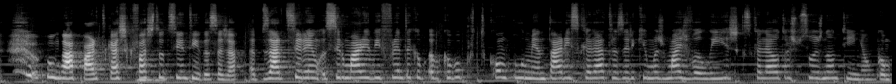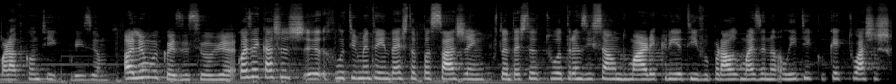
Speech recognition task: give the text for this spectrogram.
um à parte que acho que faz todo sentido. Ou seja, apesar de ser, ser uma área diferente, acabou por te complementar e se calhar trazer aqui umas mais-valias que se calhar outras pessoas não tinham, comparado contigo, por exemplo. Olha uma coisa, Silvia, quais é que achas eh, relativamente ainda a esta passagem, portanto, esta tua transição de uma área criativa para algo mais analítico, o que é que tu achas,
